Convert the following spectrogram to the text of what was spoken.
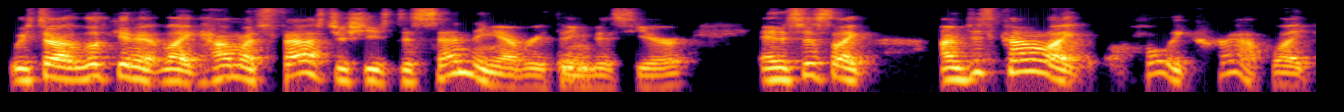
we start looking at like how much faster she's descending everything this year. And it's just like, I'm just kind of like, holy crap. Like,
